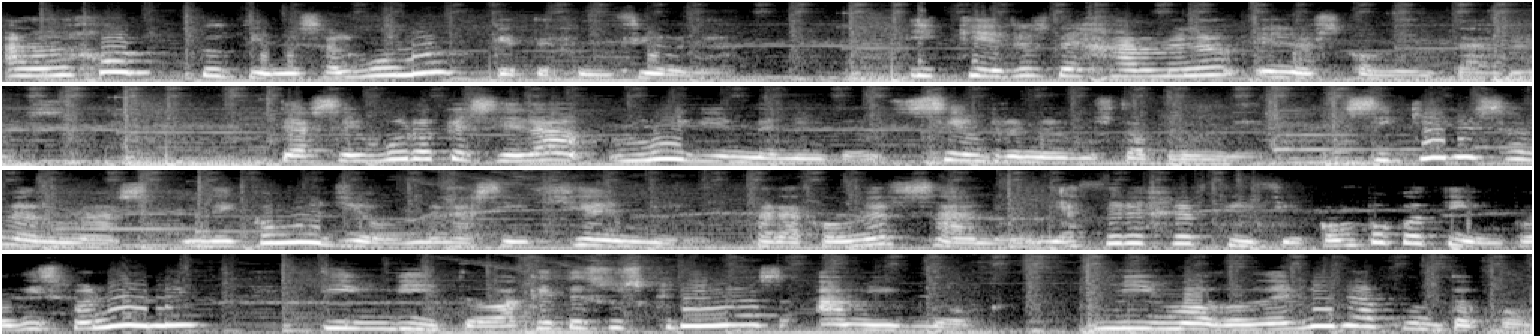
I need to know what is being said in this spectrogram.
A lo mejor tú tienes alguno que te funciona y quieres dejármelo en los comentarios. Te aseguro que será muy bienvenido, siempre me gusta aprender. Si quieres saber más de cómo yo me las ingenio para comer sano y hacer ejercicio con poco tiempo disponible, te invito a que te suscribas a mi blog, mimododevida.com.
